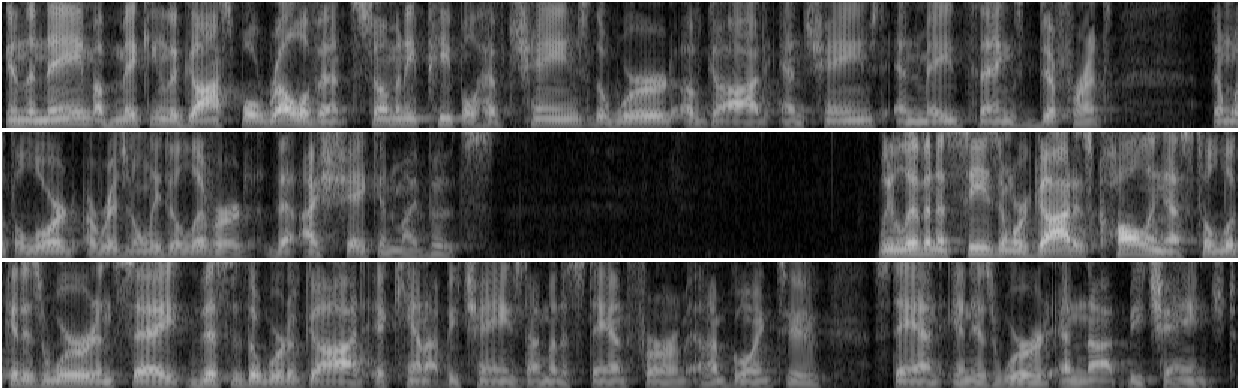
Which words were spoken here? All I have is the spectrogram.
In the name of making the gospel relevant, so many people have changed the word of God and changed and made things different than what the Lord originally delivered that I shake in my boots. We live in a season where God is calling us to look at His Word and say, This is the Word of God. It cannot be changed. I'm going to stand firm and I'm going to stand in His Word and not be changed.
